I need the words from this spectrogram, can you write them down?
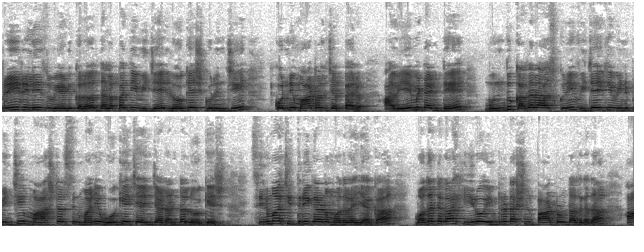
ప్రీ రిలీజ్ వేడుకలో దళపతి విజయ్ లోకేష్ గురించి కొన్ని మాటలు చెప్పారు. అవి ఏమిటంటే ముందు కథ రాసుకుని విజయ్కి వినిపించి మాస్టర్ సినిమాని ఓకే చేయించాడంట లోకేష్. సినిమా చిత్రీకరణ మొదలయ్యాక మొదటగా హీరో ఇంట్రడక్షన్ పాట ఉంటుంది కదా ఆ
